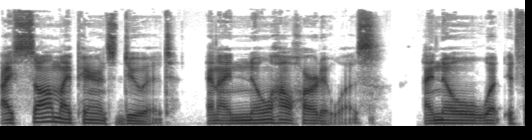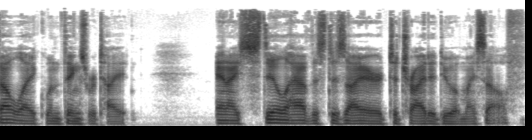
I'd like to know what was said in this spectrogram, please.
I saw my parents do it and I know how hard it was I know what it felt like when things were tight. And I still have this desire to try to do it myself.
